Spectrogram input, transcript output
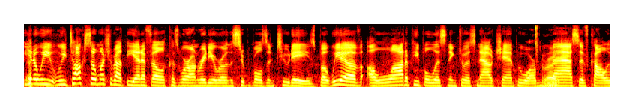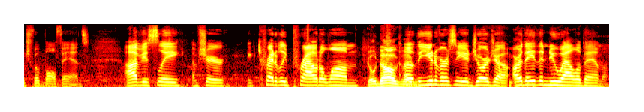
you know, we we talk so much about the NFL because we're on Radio Row and the Super Bowl's in two days, but we have a lot of people listening to us now, Champ, who are Right. massive college football fans. Obviously, I'm sure incredibly proud alum Go dogs, baby. of the University of Georgia. Are they the new Alabama?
